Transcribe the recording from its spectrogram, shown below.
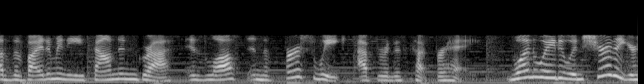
of the vitamin E found in grass is lost in the first week after it is cut for hay. One way to ensure that your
